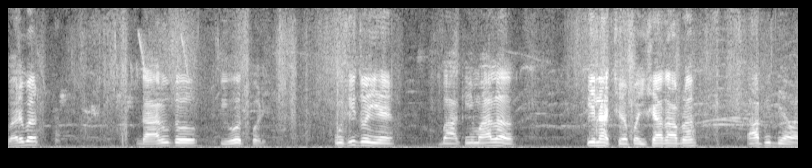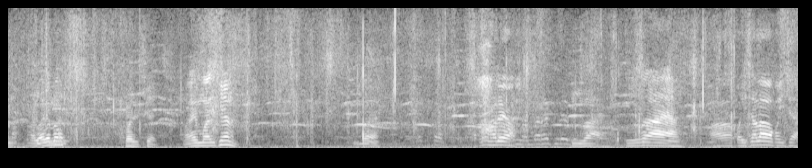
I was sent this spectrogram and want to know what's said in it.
બરાબર? દારૂ તો પીવો જ પડી. પૂછી જોઈએ. બાકી માલ પીના જ છે. પૈસા તો આપણે આપી જ દેવાના. બરાબર? મળશે. હવે મળશે ને? બસ. પીવા પીવા હા પૈસા લાવો પૈસા.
